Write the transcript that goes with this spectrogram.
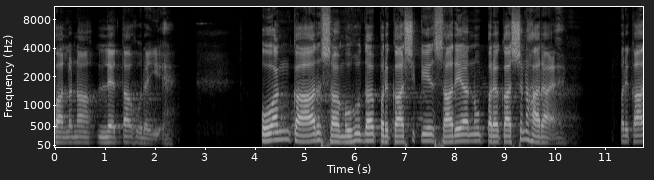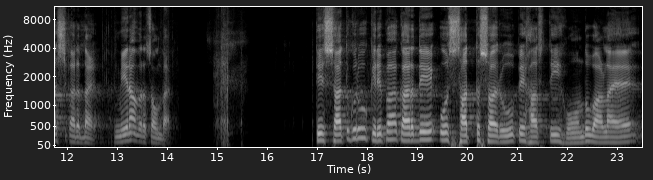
ਪਾਲਣਾ ਲੈਤਾ ਹੋ ਰਹੀ ਹੈ। ਉਹ ਸਮੂਹ ਦਾ ਪ੍ਰਕਾਸ਼ ਕੇ ਸਾਰਿਆਂ ਨੂੰ ਪ੍ਰਕਾਸ਼ਨ ਹਾਰਾ ਹੈ। ਪ੍ਰਕਾਸ਼ ਕਰਦਾ ਹੈ, ਮੇਰਾ ਵਰਸਾਉਂਦਾ ਹੈ। ਤੇ ਸਤਿਗੁਰੂ ਕਿਰਪਾ ਕਰਦੇ ਉਹ ਸਤ ਸਰੂਪ ਹਸਤੀ ਹੋਂਦ ਵਾਲਾ ਹੈ।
